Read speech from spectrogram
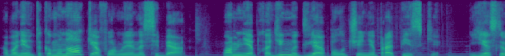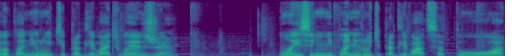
Абоненты коммуналки оформленные на себя вам необходимы для получения прописки, если вы планируете продлевать ВНЖ. Ну а если не планируете продлеваться, то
